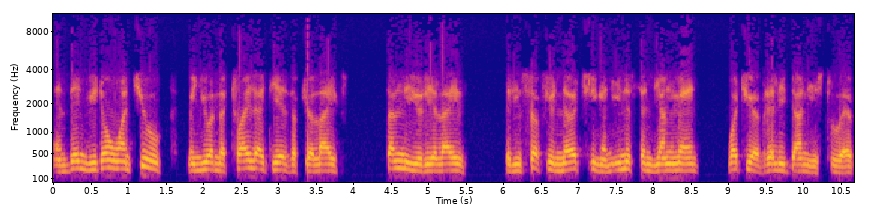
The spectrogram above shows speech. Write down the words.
And then we don't want you, when you're in the twilight years of your life, suddenly you realize that instead of you nurturing an innocent young man, what you have really done is to have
